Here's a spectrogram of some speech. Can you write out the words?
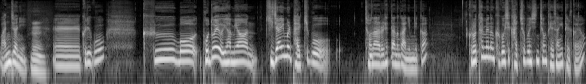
완전히. 네. 에, 그리고 그 뭐 보도에 의하면 기자임을 밝히고 전화를 했다는 거 아닙니까? 그렇다면 그것이 가처분 신청 대상이 될까요?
